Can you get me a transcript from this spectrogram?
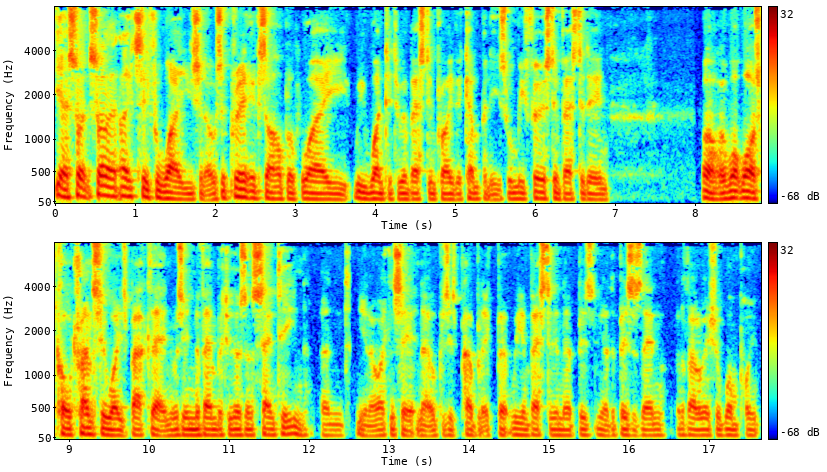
Yeah, so so I'd say for Wise, you know, it's a great example of why we wanted to invest in private companies. When we first invested in, well, what was called TransferWise back then was in November 2017, and you know I can say it now because it's public. But we invested in a business, you know, the business then at a valuation of one point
